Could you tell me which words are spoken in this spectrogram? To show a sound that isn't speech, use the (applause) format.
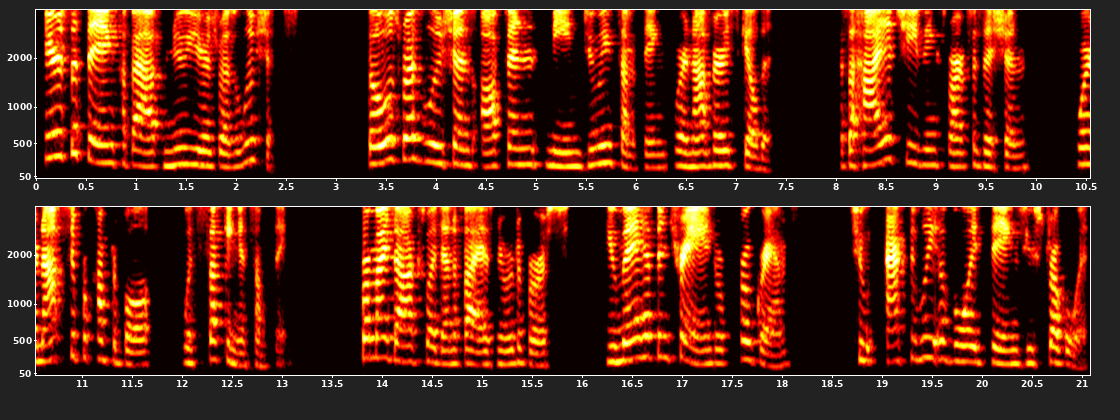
Here's the thing about New Year's resolutions those resolutions often mean doing something we're not very skilled at. As a high achieving smart physician, we're not super comfortable with sucking at something. For my docs who identify as neurodiverse, you may have been trained or programmed to actively avoid things you struggle with.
